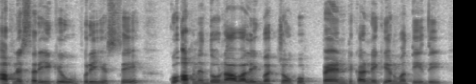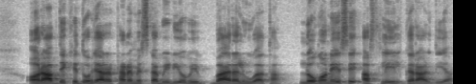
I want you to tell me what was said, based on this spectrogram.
अपने शरीर के ऊपरी हिस्से को अपने दो नाबालिग बच्चों को पेंट करने की अनुमति दी। और आप देखिए 2018 में इसका वीडियो भी वायरल हुआ था। लोगों ने इसे अश्लील करार दिया।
